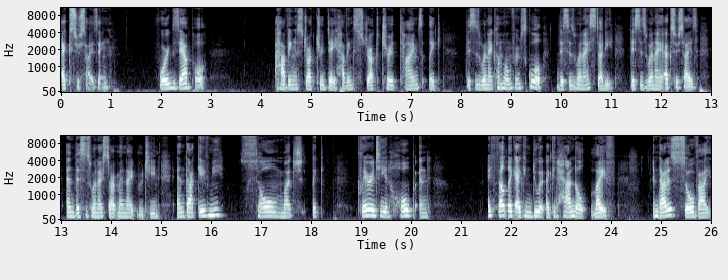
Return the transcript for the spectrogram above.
exercising. For example, having a structured day, having structured times like this is when I come home from school, this is when I study, this is when I exercise, and this is when I start my night routine. And that gave me so much like clarity and hope and I felt like I can do it. I could handle life. And that is so val-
